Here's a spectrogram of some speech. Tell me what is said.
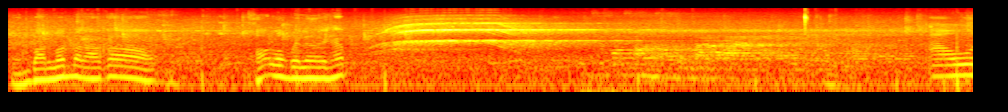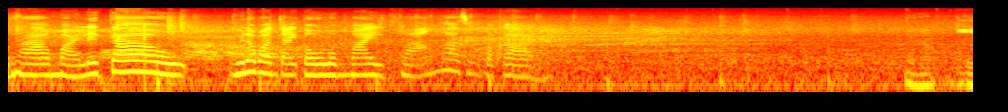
เห็นบอลล้นมาแล้วก็เคาะลงไปเลยครับ เอาทางหมายเลขเก้าวิรวันใจโตลงมาอีกครั้งค่ะสมุทรปราการนี่ครับดู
